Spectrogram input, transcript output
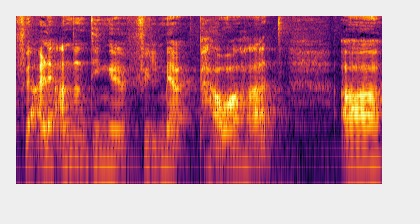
für alle anderen Dinge viel mehr Power hat. Äh,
